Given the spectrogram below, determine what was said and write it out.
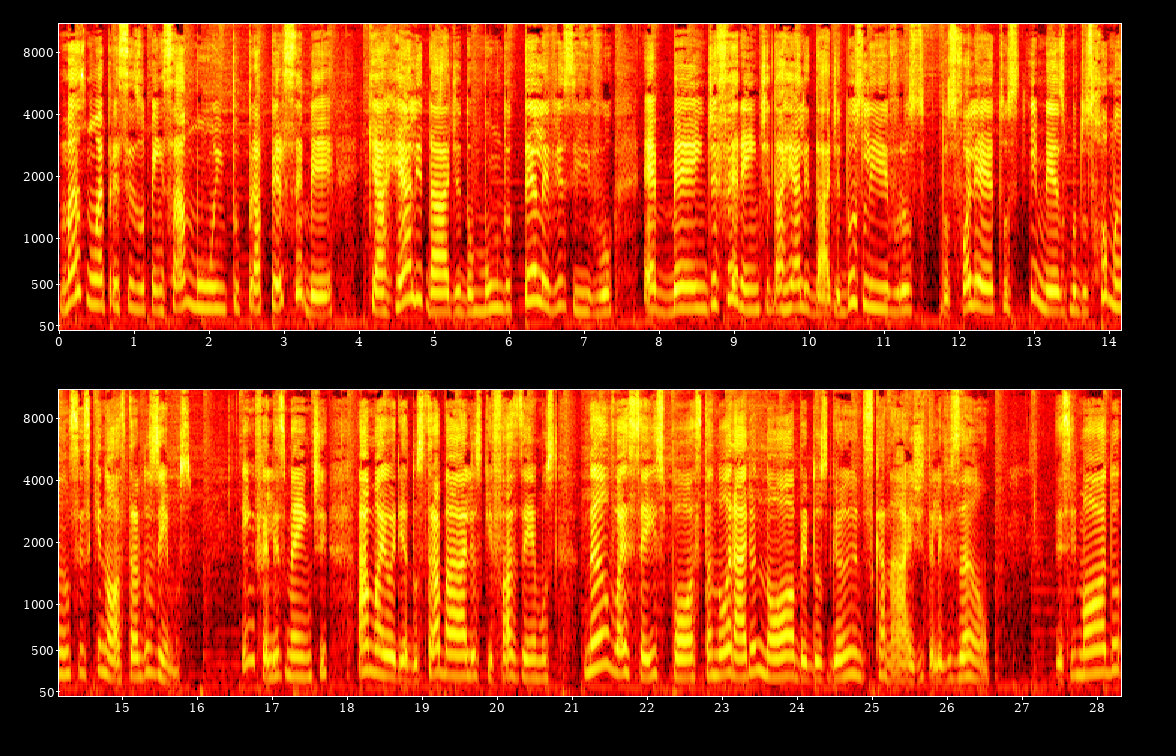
Mas não é preciso pensar muito para perceber que a realidade do mundo televisivo é bem diferente da realidade dos livros, dos folhetos e mesmo dos romances que nós traduzimos. Infelizmente, a maioria dos trabalhos que fazemos não vai ser exposta no horário nobre dos grandes canais de televisão. Desse modo,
